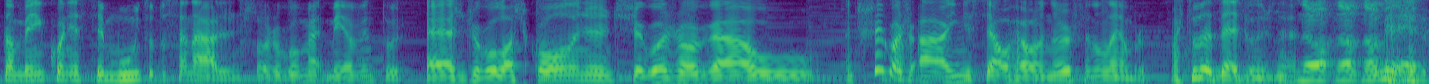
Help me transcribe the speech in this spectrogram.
também conhecer muito do cenário, a gente só jogou me- meia aventura. É, a gente jogou Lost Colony, a gente chegou a jogar o... A gente chegou a iniciar o Hell on Earth, eu não lembro. Mas tudo é Deadlands, né? Não, não, não me lembro.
